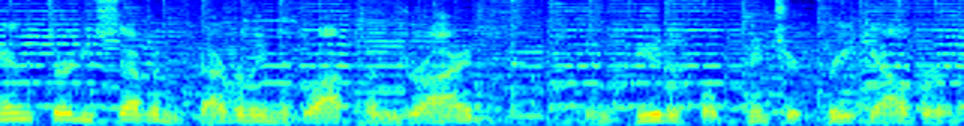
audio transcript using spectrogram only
1037 Beverly McLaughlin Drive in beautiful Pincher Creek, Alberta.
